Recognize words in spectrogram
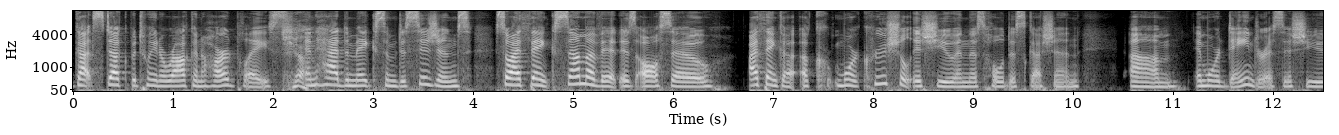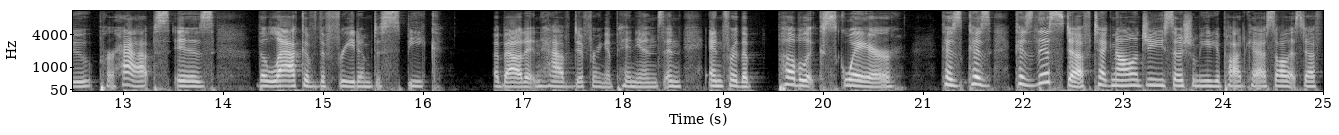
got stuck between a rock and a hard place Yeah. and had to make some decisions. So I think some of it is also, I think, a, a cr- more crucial issue in this whole discussion, um, a more dangerous issue perhaps, is the lack of the freedom to speak about it and have differing opinions, and and for the public square, because because because this stuff, technology, social media, podcasts, all that stuff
